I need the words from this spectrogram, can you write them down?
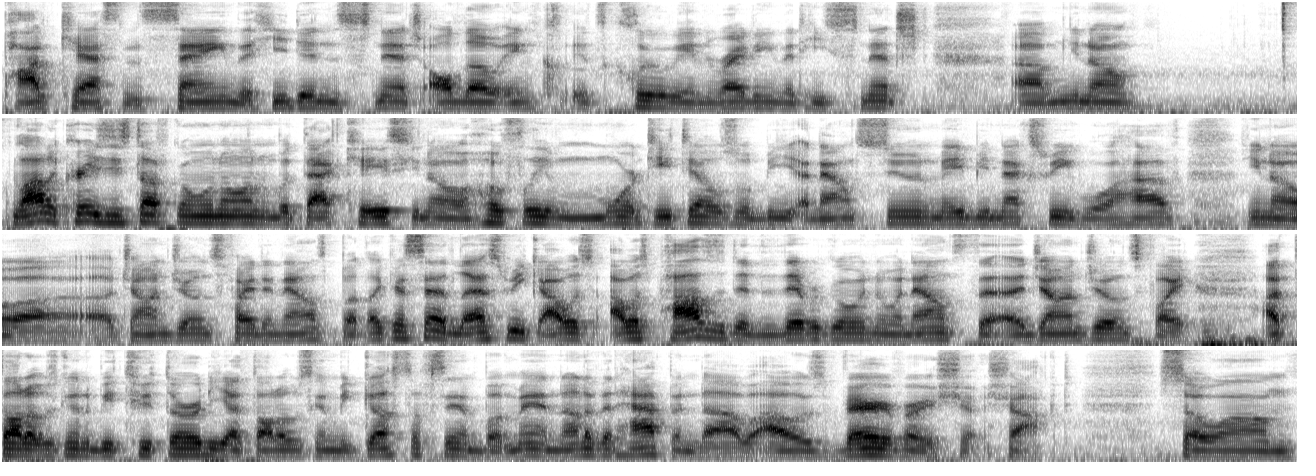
podcasts and saying that he didn't snitch, although in, it's clearly in writing that he snitched. Um, you know, a lot of crazy stuff going on with that case. You know, hopefully more details will be announced soon. Maybe next week we'll have you know uh, a Jon Jones fight announced. But like I said last week, I was I was positive that they were going to announce the a Jon Jones fight. I thought it was going to be two thirty. I thought it was going to be Gustafsson, but man, none of it happened. I, I was very very sh- shocked. So um,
